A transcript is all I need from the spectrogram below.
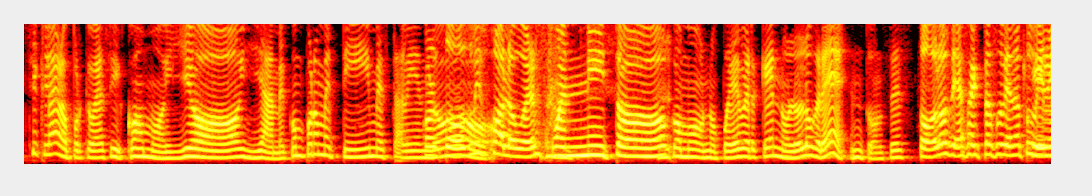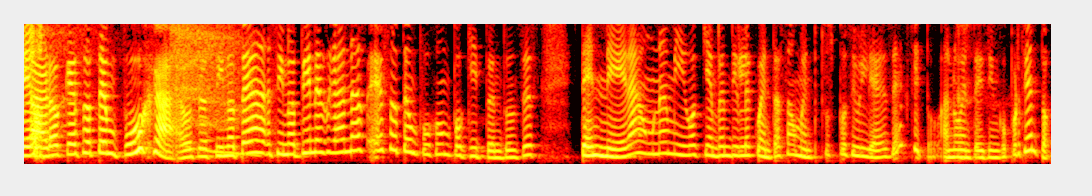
Sí, claro, porque voy a decir, como yo ya me comprometí, me está viendo. Con todos mis followers. Juanito, como no puede ver que no lo logré. Entonces, Todos los días ahí está subiendo tu video. claro que eso te empuja. O sea, si no, te, si no tienes ganas, eso te empuja un poquito. Entonces, tener a un amigo a quien rendirle cuentas aumenta tus posibilidades de éxito a 95%.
